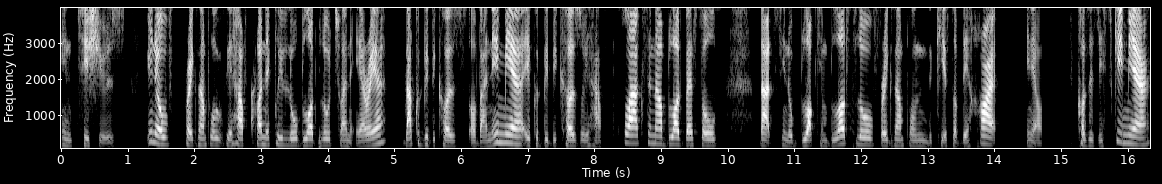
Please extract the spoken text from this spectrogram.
in tissues you know, for example, if we have chronically low blood flow to an area, that could be because of anemia. It could be because we have plaques in our blood vessels that's, you know, blocking blood flow. For example, in the case of the heart, you know, causes ischemia,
